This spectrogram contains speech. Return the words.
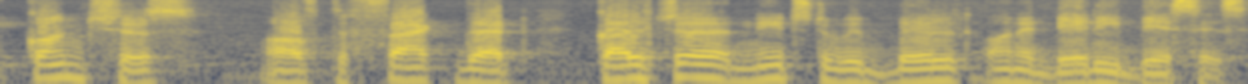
conscious of the fact that culture needs to be built on a daily basis.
